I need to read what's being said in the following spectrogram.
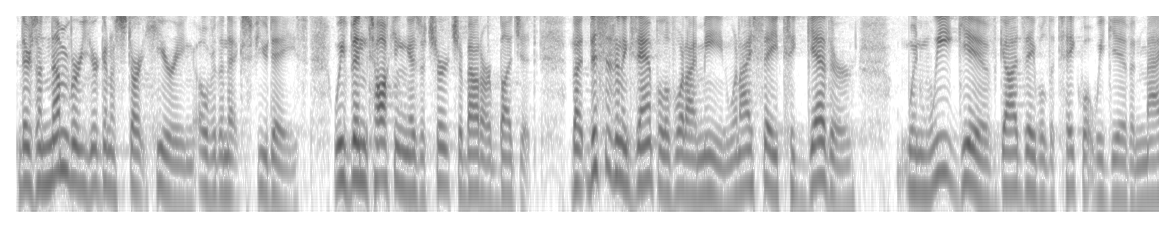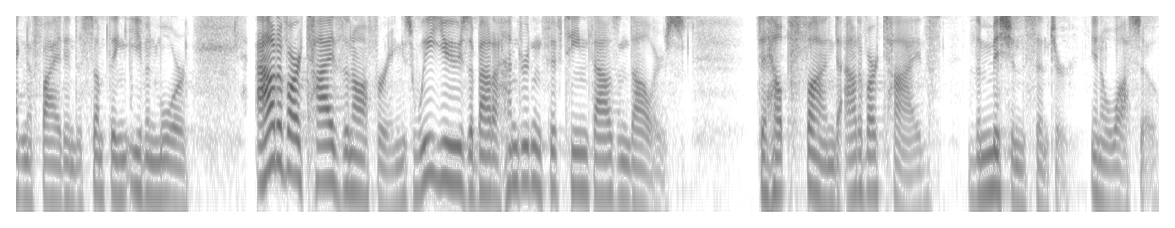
there's a number you're going to start hearing over the next few days. We've been talking as a church about our budget, but this is an example of what I mean. When I say together, when we give, God's able to take what we give and magnify it into something even more. Out of our tithes and offerings, we use about $115,000 to help fund out of our tithes the mission center in Owasso.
